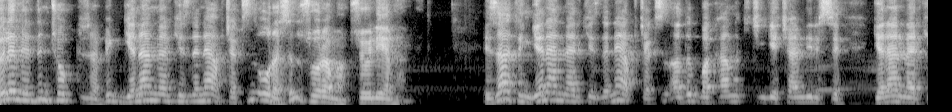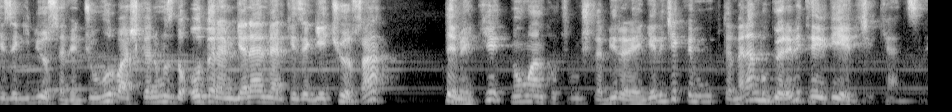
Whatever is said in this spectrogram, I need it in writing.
Öyle mi dedim çok güzel. Peki genel merkezde ne yapacaksınız orasını soramam söyleyemem dedi. E zaten genel merkezde ne yapacaksın? Adı bakanlık için geçen birisi genel merkeze gidiyorsa ve Cumhurbaşkanımız da o dönem genel merkeze geçiyorsa demek ki Numan Kurtulmuş'la bir araya gelecek ve muhtemelen bu görevi tevdi edecek kendisine.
